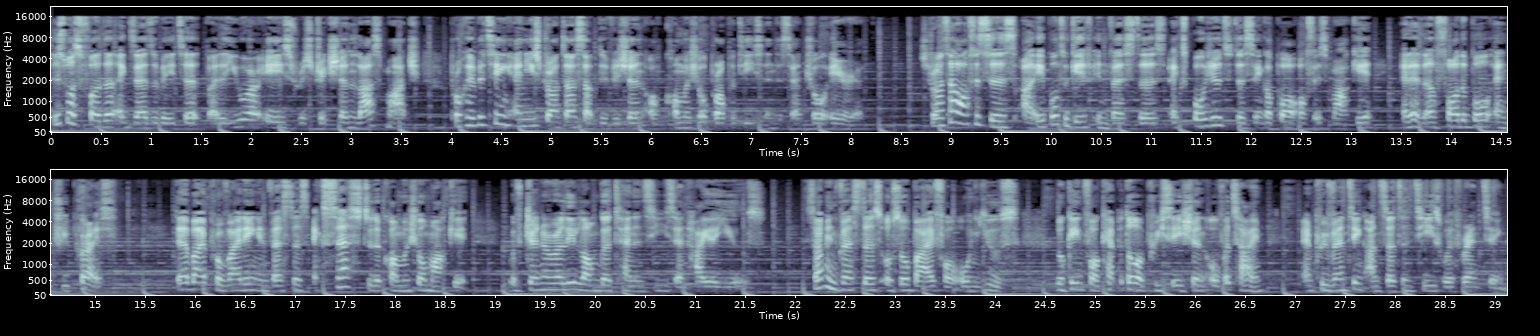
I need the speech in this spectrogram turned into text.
This was further exacerbated by the URA's restriction last March prohibiting any strata subdivision of commercial properties in the central area. Strata offices are able to give investors exposure to the Singapore office market at an affordable entry price, thereby providing investors access to the commercial market with generally longer tenancies and higher yields. Some investors also buy for own use, looking for capital appreciation over time and preventing uncertainties with renting.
